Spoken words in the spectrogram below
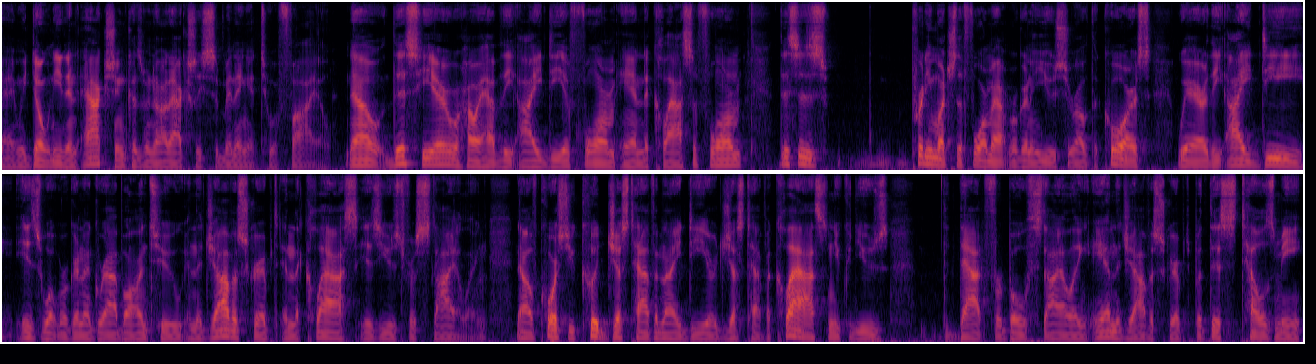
Okay, we don't need an action because we're not actually submitting it to a file. Now this here, how I have the ID of form and the class of form, this is pretty much the format we're going to use throughout the course, where the ID is what we're going to grab onto in the JavaScript and the class is used for styling. Now, of course, you could just have an ID or just have a class, and you could use that for both styling and the JavaScript, but this tells me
